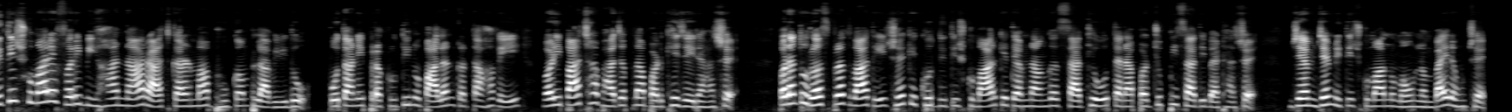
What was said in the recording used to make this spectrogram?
નીતિશ કુમારે ફરી બિહારના રાજકારણમાં ભૂકંપ લાવી લીધો. પોતાની પ્રકૃતિનું પાલન કરતા હવે વળી પાછા ભાજપના પડખે જઈ રહ્યા છે. પરંતુ રસપ્રદ વાત એ છે કે ખુદ નીતિશ કુમાર કે તેમના અંગત સાથીઓ તેના પર ચુપ્પી સાધી બેઠા છે. જેમ જેમ નીતિશ કુમારનું મૌન લંબાઈ રહ્યું છે,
